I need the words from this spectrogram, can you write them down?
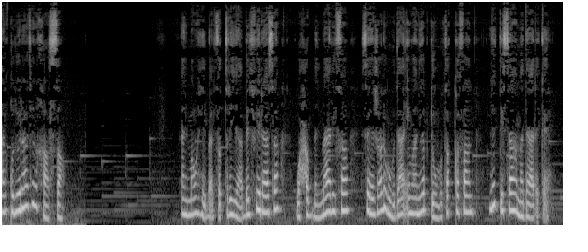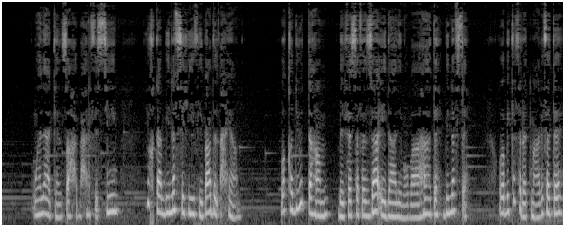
القدرات الخاصة الموهبة الفطرية بالفراسة وحب المعرفة سيجعله دائما يبدو مثقفا لاتساع مداركه. ولكن صاحب حرف السين يخدع بنفسه في بعض الأحيان وقد يتهم بالفلسفة الزائدة لمباهاته بنفسه وبكثرة معرفته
